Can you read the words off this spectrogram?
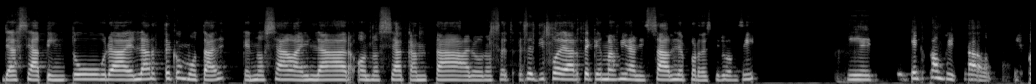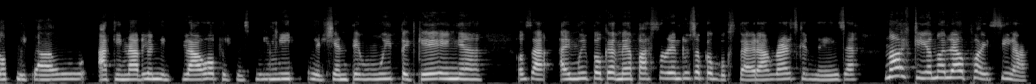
ya sea pintura, el arte como tal, que no sea bailar o no sea cantar o no sé, ese tipo de arte que es más viralizable, por decirlo así. Y es complicado, es complicado atinarlo en el clavo porque es un de gente muy pequeña. O sea, hay muy poca, me ha pasado incluso con Bookstagramers que me dicen, no, es que yo no leo poesía.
